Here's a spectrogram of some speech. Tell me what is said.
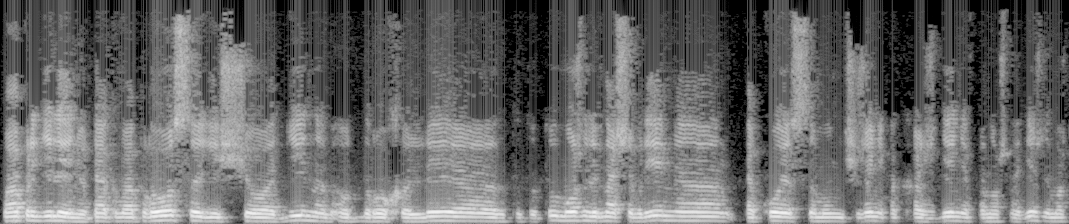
по определению. Так, вопрос еще один от Брохале. Можно ли в наше время такое самоуничижение, как хождение в поношенной одежде, может,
